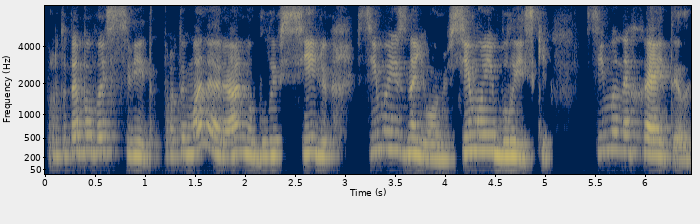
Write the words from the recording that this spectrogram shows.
проти тебе весь світ. Проти мене реально були всі, всі мої знайомі, всі мої близькі. Всі мене хейтили,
